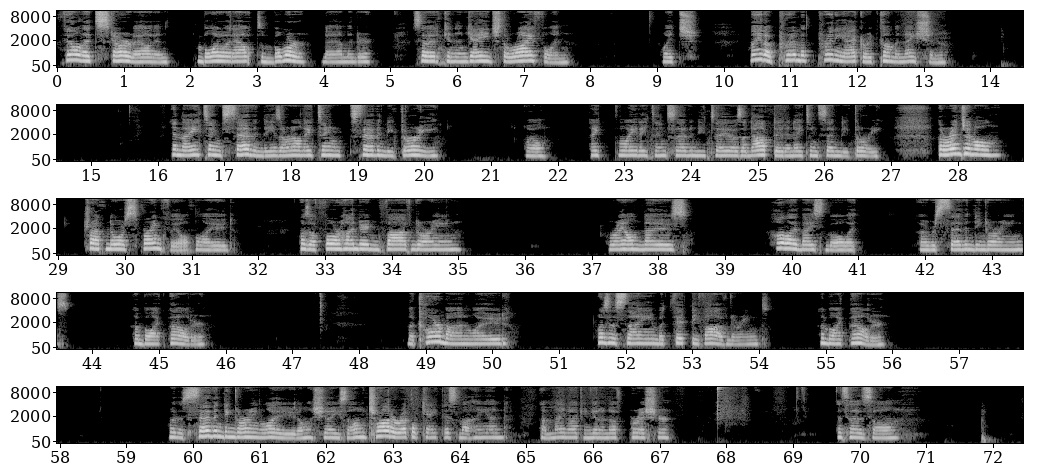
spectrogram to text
fill that skirt out and blow it out to bore diameter so it can engage the rifling, which made a pretty accurate combination. In the 1870s, around 1873, well, late 1872, it was adopted in 1873. The original Trapdoor Springfield load was a 405 grain round nose hollow base bullet over 70 grains of black powder. The carbine load was the same but 55 grains of black powder. With a 70 grain load. I'm going to show you. So I'm going to try to replicate this by hand. I may not can get enough pressure. This has, um,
